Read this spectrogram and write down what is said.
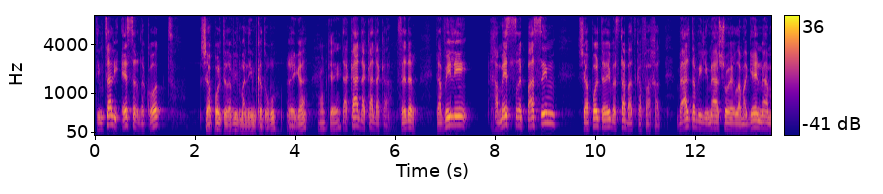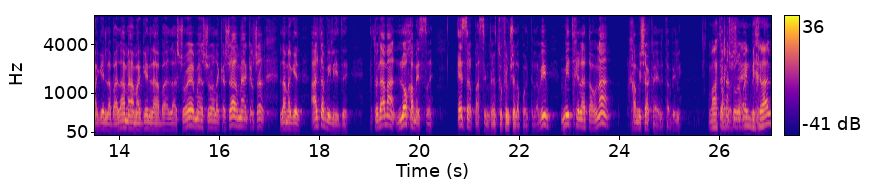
תמצא לי עשר דקות שהפועל תל אביב מניעים כדור, רגע. אוקיי. דקה, דקה, דקה, בסדר? תביא לי 15 פסים שהפועל תל אביב עשתה בהתקפה אחת. ואל תביא לי מהשוער למגן, מהמגן לבלם, מהמגן לשוער, מהשוער לקשר, מהקשר למגן. אל תביא לי את זה. אתה יודע מה? לא 15, 10 פסים רצופים של הפועל תל אביב, מתחילת העונה, חמישה כאלה תביא לי. מה אתה אומר, שאין. בכלל?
